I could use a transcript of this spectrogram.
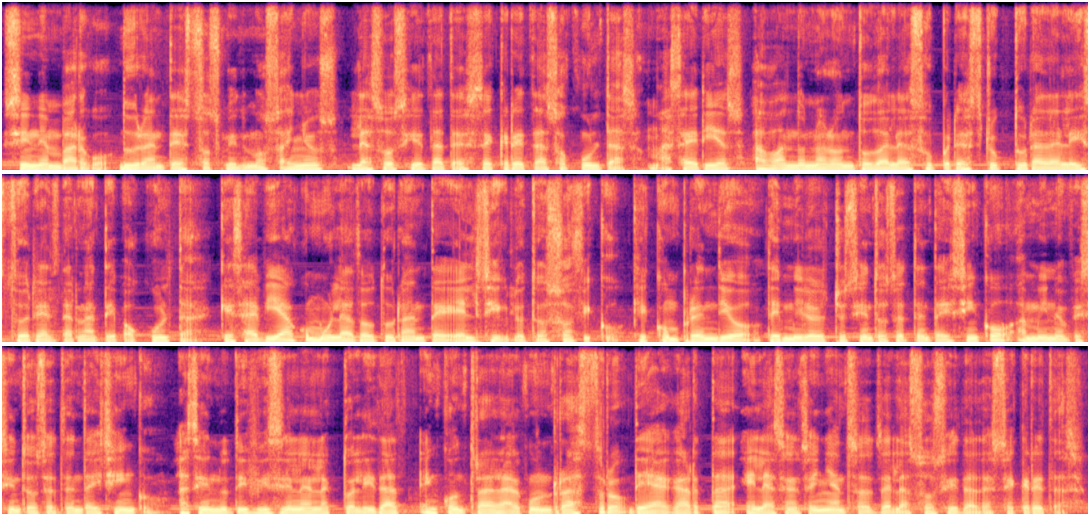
Sin embargo, durante estos mismos años, las sociedades secretas ocultas más serias abandonaron toda la superestructura de la historia alternativa oculta que se había acumulado durante el siglo teosófico, que comprendió de 1875 a 1975, haciendo difícil en la actualidad encontrar algún rastro de Agartha en las enseñanzas de las sociedades secretas.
